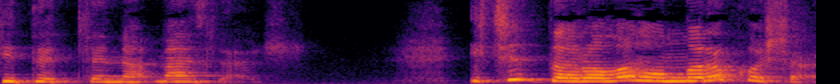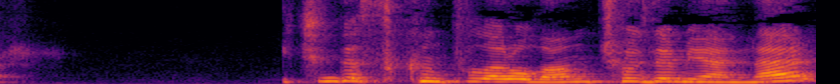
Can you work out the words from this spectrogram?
hiddetlenemezler. İçi daralan onlara koşar. İçinde sıkıntılar olan, çözemeyenler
